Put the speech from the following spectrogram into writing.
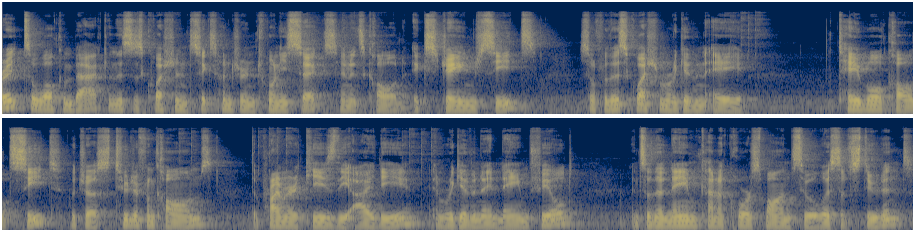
Great, so welcome back, and this is question 626, and it's called Exchange Seats. So for this question, we're given a table called Seat with just two different columns. The primary key is the ID, and we're given a name field. And so the name kind of corresponds to a list of students,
